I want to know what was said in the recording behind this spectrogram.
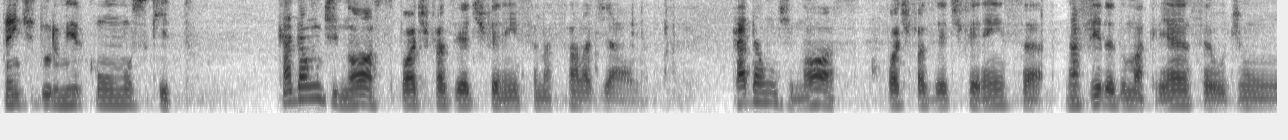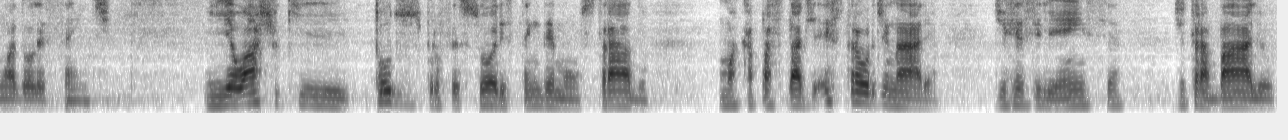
tente dormir com um mosquito. Cada um de nós pode fazer a diferença na sala de aula. Cada um de nós pode fazer a diferença na vida de uma criança ou de um adolescente. E eu acho que todos os professores têm demonstrado uma capacidade extraordinária de resiliência, de trabalho,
